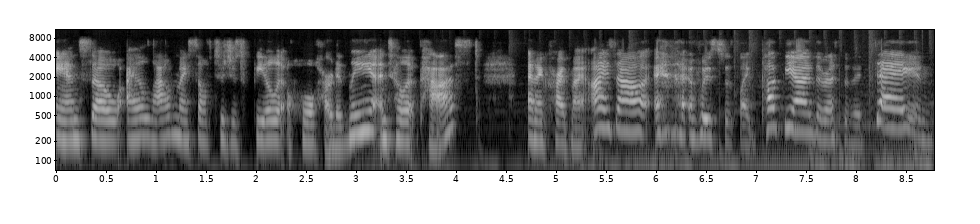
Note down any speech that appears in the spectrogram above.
And so I allowed myself to just feel it wholeheartedly until it passed. And I cried my eyes out and I was just like puppy eyed the rest of the day. And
